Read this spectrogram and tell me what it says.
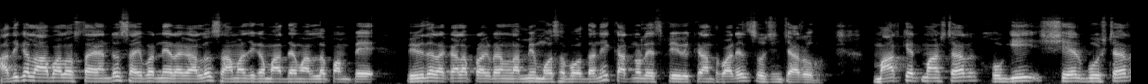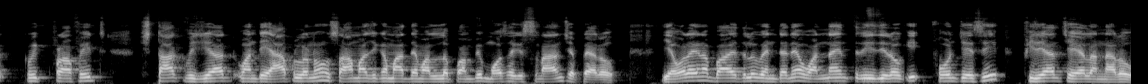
అధిక లాభాలు వస్తాయంటూ సైబర్ నేరగాళ్ళు సామాజిక మాధ్యమాల్లో పంపే వివిధ రకాల ప్రకటనలు అమ్మి మోసపోవద్దని కర్నూలు ఎస్పీ విక్రాంత్ పాటిల్ సూచించారు. మార్కెట్ మాస్టర్ హుగీ Share Booster Quick Profit Stock విజయార్డ్ వంటి యాప్లను సామాజిక మాధ్యమాల్లో పంపి మోసగిస్తున్నారని చెప్పారు. ఎవరైనా బాధితులు వెంటనే వన్ నైన్ త్రీ జీరోకి ఫోన్ చేసి ఫిర్యాదు చేయాలన్నారు.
